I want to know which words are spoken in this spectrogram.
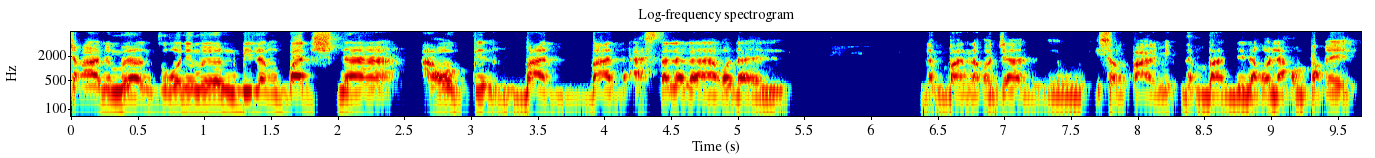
tsaka ano mo yun, kukunin mo yun bilang badge na ako, pin, bad, bad ass talaga ako dahil namban ako dyan. Yung isang karmic, namban din ako, wala akong pake.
